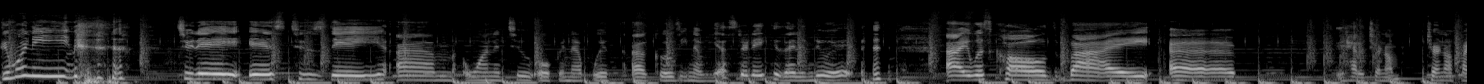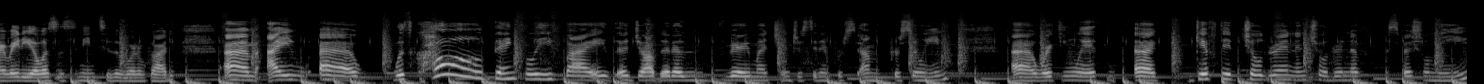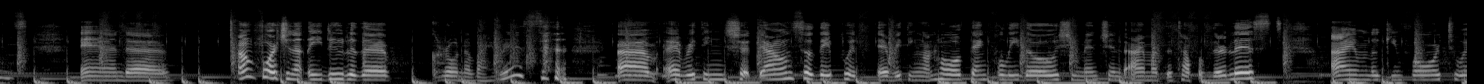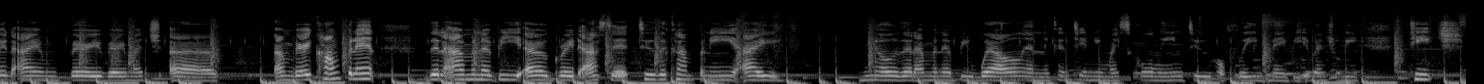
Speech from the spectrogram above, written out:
Good morning. Today is Tuesday. Um, wanted to open up with a closing of yesterday because I didn't do it. I was called by. Uh, I had to turn on turn off my radio. I was listening to the Word of God. Um, I uh, was called, thankfully, by a job that I'm very much interested in pers- um, pursuing uh, working with uh, gifted children and children of special needs. And uh, unfortunately, due to the coronavirus, um, everything shut down. So they put everything on hold. Thankfully, though, she mentioned I'm at the top of their list. I am looking forward to it. I am very, very much, uh, I'm very confident that I'm going to be a great asset to the company. I know that I'm going to be well and continue my schooling to hopefully, maybe eventually teach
